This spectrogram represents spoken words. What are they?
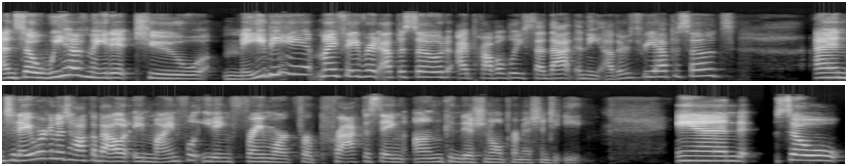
And so we have made it to maybe my favorite episode. I probably said that in the other three episodes. And today we're going to talk about a mindful eating framework for practicing unconditional permission to eat. And so,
